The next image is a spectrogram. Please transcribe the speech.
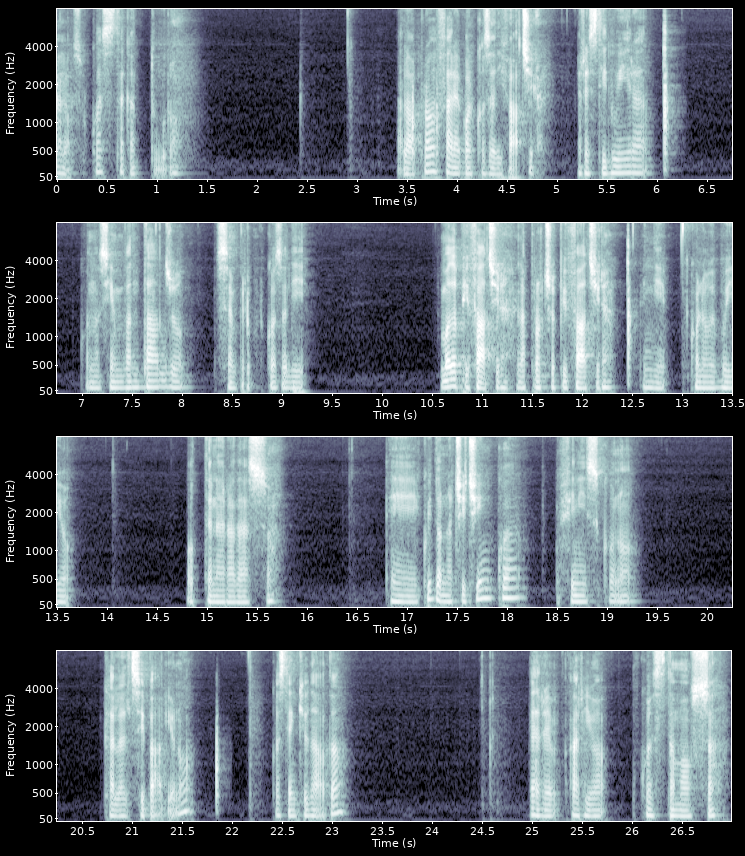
Allora, su questa catturo. Allora, provo a fare qualcosa di facile. Restituire, quando si è in vantaggio, sempre qualcosa di... In modo più facile, l'approccio più facile. Quindi quello che voglio ottenere adesso. E qui donna C5, finiscono... Cala il sipario, no? Questa è inchiodata. E arriva questa mossa.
